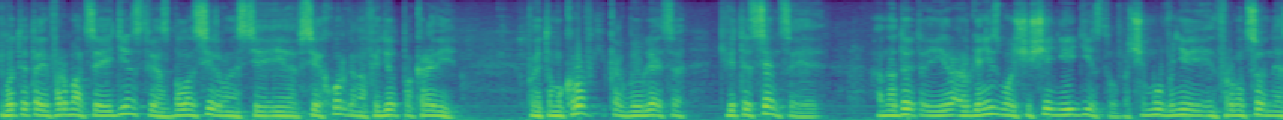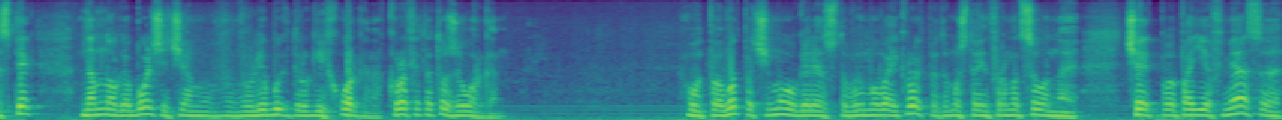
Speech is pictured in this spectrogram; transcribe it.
И вот эта информация о единстве, сбалансированности всех органов идет по крови. Поэтому кровь как бы является квитэссенцией, она дает организму ощущение единства. Почему в ней информационный аспект намного больше, чем в любых других органах. Кровь – это тоже орган. Вот, вот почему говорят, что вымывай кровь, потому что информационное, человек, по- поев мясо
